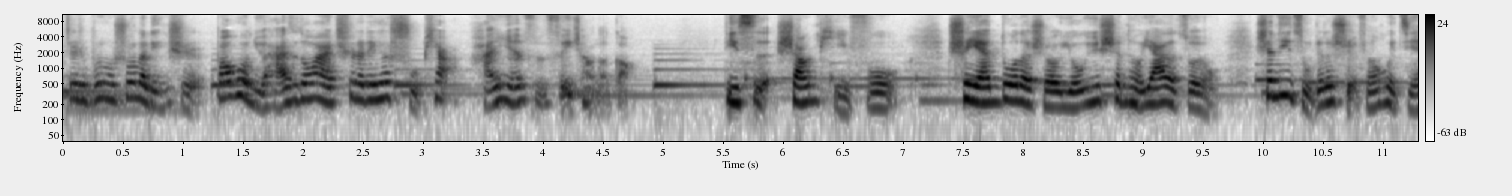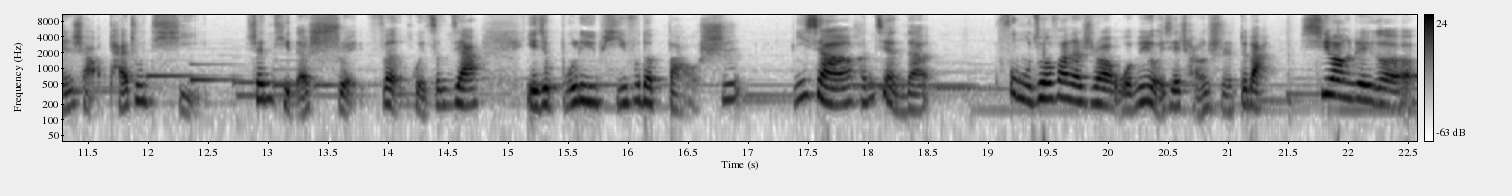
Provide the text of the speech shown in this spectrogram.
这是不用说的零食，包括女孩子都爱吃的这些薯片，含盐分非常的高。第四，伤皮肤，吃盐多的时候，由于渗透压的作用，身体组织的水分会减少，排出体身体的水分会增加，也就不利于皮肤的保湿。你想，很简单。父母做饭的时候，我们有一些常识，对吧？希望这个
